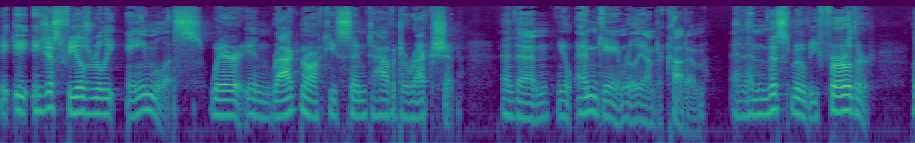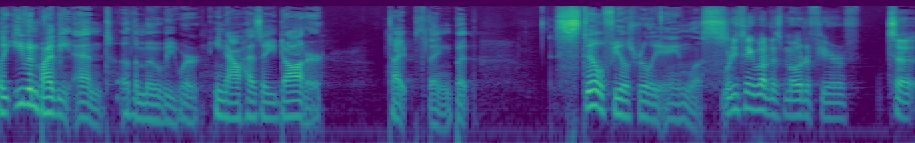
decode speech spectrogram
he, he just feels really aimless, where in Ragnarok he seemed to have a direction. And then, you know, Endgame really undercut him. And then this movie further, like even by the end of the movie where he now has a daughter type thing, but still feels really aimless. What do you think about his motive here of, to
